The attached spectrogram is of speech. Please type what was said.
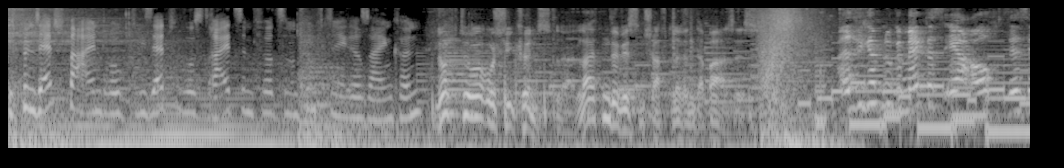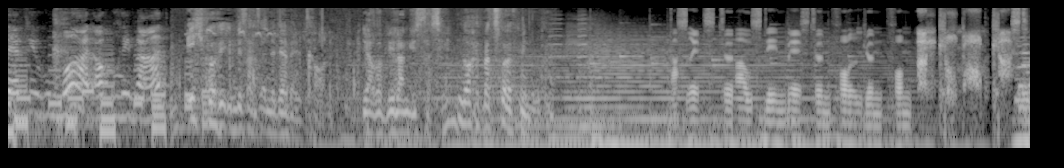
Ich bin selbst beeindruckt, wie selbstbewusst 13, 14 und 15-Jährige sein können. Dr. Uschi Künstler, leitende Wissenschaftlerin der Basis. Also ich habe nur gemerkt, dass er auch sehr, sehr viel Humor hat, auch privat. Ich würde ihm bis ans Ende der Welt trauen. Ja, aber wie lange ist das hin? Noch etwa zwölf Minuten. Das letzte aus den besten Folgen vom Uncle Podcast.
